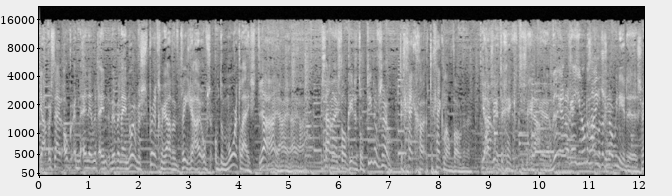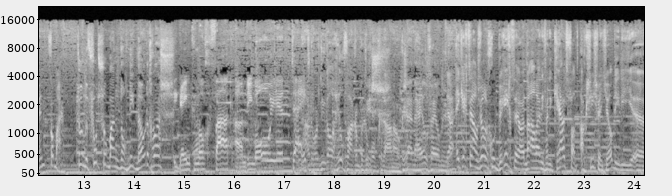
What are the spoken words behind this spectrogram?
Ja, we, zijn ook een, een, een- een- we hebben een enorme spurt gemaakt. Ja, dat klinkt raar, op, op de moordlijst. Ja, ja, ja, ja. We staan ineens ook in de top 10 of zo. Te gek, te gek land wonen we. Ja, het is te gek. Het is te gek. Eh, wil jij nog eentje doen? Dan gaan we naar de genomineerde, Sven. Kom maar. Toen de voedselbank nog niet nodig was. Ik denk nog vaak aan die mooie tijd. Nou, er wordt nu wel heel vaak een beroep gedaan ook. Er zijn er heel veel nu. Ja, ik kreeg trouwens wel een goed bericht eh, naar aanleiding van die kruidvatacties, weet je wel, die die eh,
